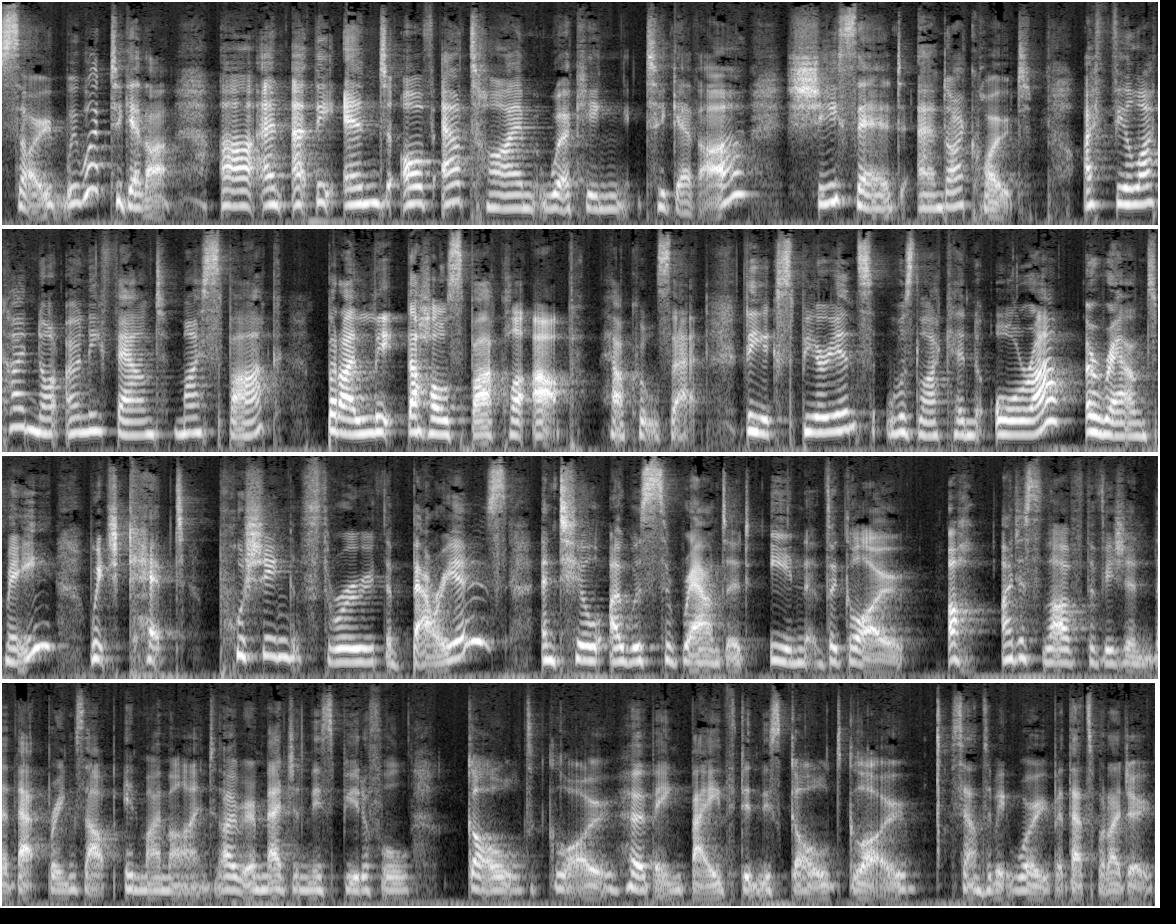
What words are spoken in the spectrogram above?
so we worked together. Uh, and at the end of our time working together, she said, and I quote, I feel like I not only found my spark, but I lit the whole sparkler up. How cool is that? The experience was like an aura around me, which kept pushing through the barriers until I was surrounded in the glow. Oh, I just love the vision that that brings up in my mind. I imagine this beautiful gold glow, her being bathed in this gold glow. Sounds a bit woo, but that's what I do.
